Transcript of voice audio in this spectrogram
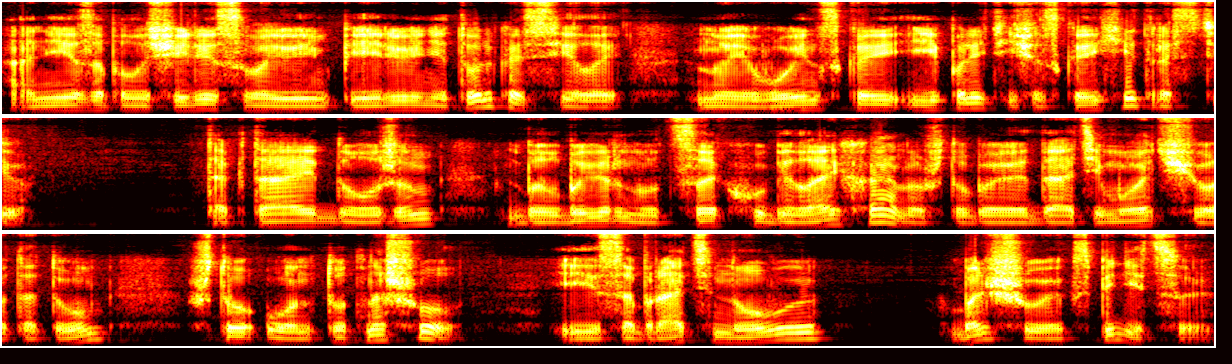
Они заполучили свою империю не только силой, но и воинской и политической хитростью. Тактай должен был бы вернуться к Хубилай-хану, чтобы дать ему отчет о том, что он тут нашел, и собрать новую большую экспедицию.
